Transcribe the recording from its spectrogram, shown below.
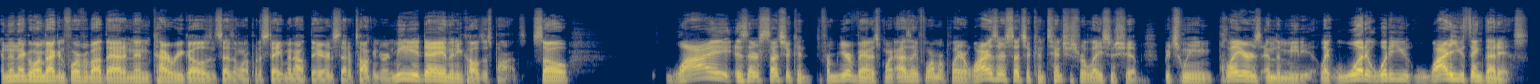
and then they're going back and forth about that. And then Kyrie goes and says, "I want to put a statement out there instead of talking during media day." And then he calls us pawns. So why is there such a con- from your vantage point as a former player why is there such a contentious relationship between players and the media like what what do you why do you think that is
